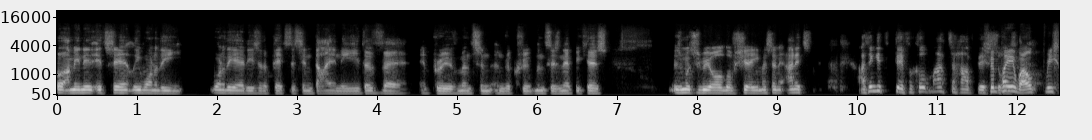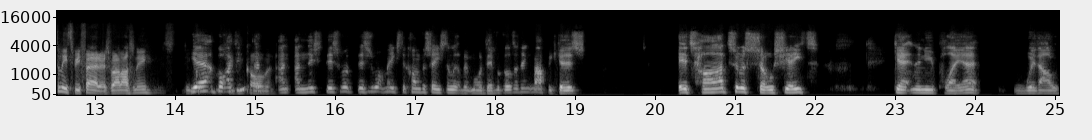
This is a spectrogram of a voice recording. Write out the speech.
But I mean, it, it's certainly one of the one of the areas of the pitch that's in dire need of uh, improvements and, and recruitment, isn't it? Because as much as we all love Seamus, and and it's, I think it's difficult, Matt, to have this. He's been playing of- well recently, to be fair, as well, hasn't he? yeah, but I think Coleman. and, and this this what this is what makes the conversation a little bit more difficult, I think, Matt, because it's hard to associate getting a new player without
